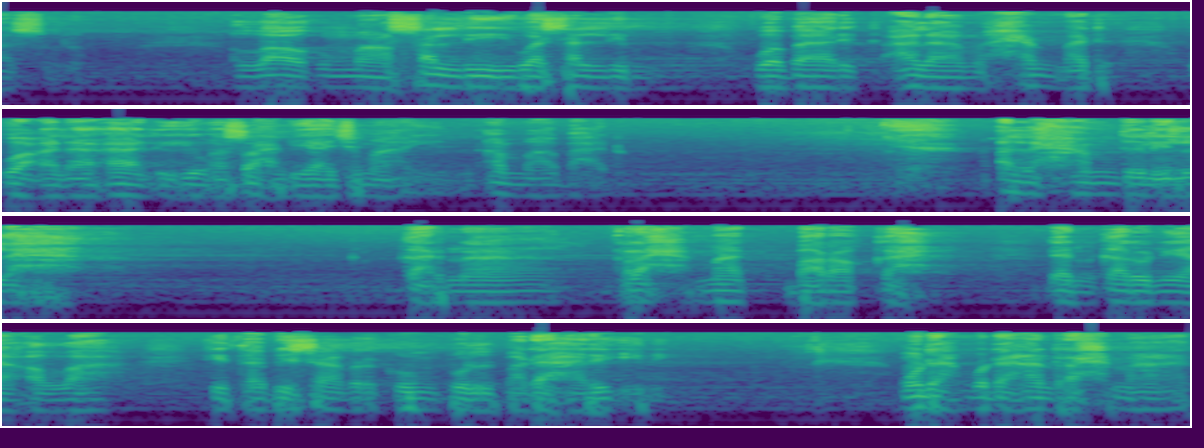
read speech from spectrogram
rasuluh. Allahumma salli wa sallim wa barik ala Muhammad wa ala alihi wa sahbihi ajma'in. Amma ba'du. Alhamdulillah. Karena rahmat barakah dan karunia Allah kita bisa berkumpul pada hari ini. Mudah-mudahan rahmat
